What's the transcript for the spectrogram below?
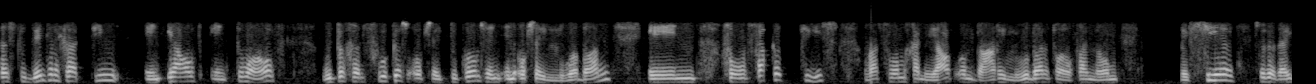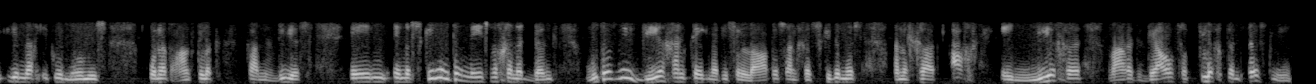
'n student in graad 10 en 11 en 12 moet begin fokus op sy toekoms en en op sy loopbaan. En vir hom vakke kies wat vir hom gaan help om daardie loopbaan vir van hom beseer sodat hy eendag ekonomies onafhanklik kan wees. En en miskien moet mense begin dink moet ons nie weer gaan kyk na die syllabus van geskiedenis in graad 8 en 9 waar dit wel verpligtend is nie.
